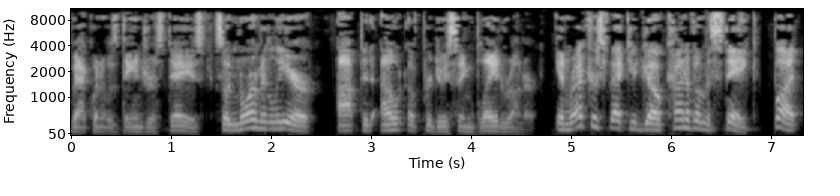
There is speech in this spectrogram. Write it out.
back when it was Dangerous Days, so Norman Lear opted out of producing Blade Runner. In retrospect, you'd go kind of a mistake, but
